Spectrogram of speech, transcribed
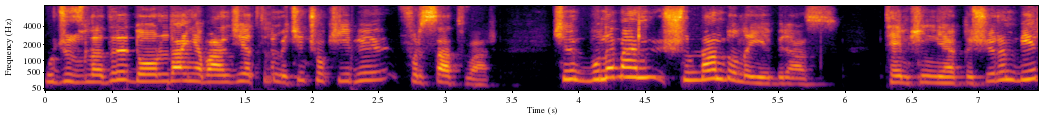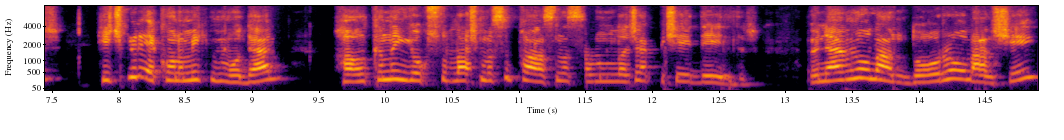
ucuzladı. Doğrudan yabancı yatırım için çok iyi bir fırsat var. Şimdi buna ben şundan dolayı biraz temkinli yaklaşıyorum. Bir, hiçbir ekonomik model halkının yoksullaşması pahasına savunulacak bir şey değildir. Önemli olan, doğru olan şey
